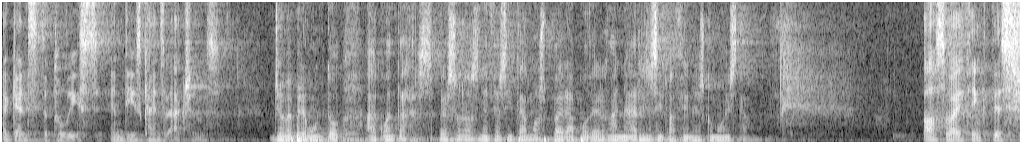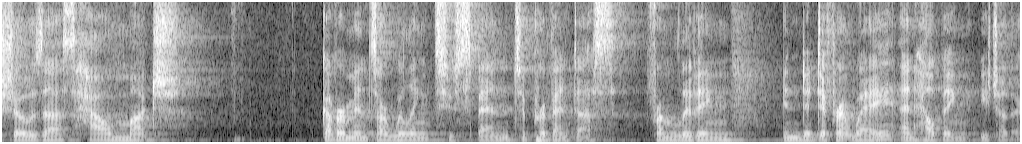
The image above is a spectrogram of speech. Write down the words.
against the police in these kinds of actions? Yo me pregunto, ¿a cuántas personas necesitamos para poder ganar en situaciones como esta? Also, I think this shows us how much governments are willing to spend to prevent us from living in a different way and helping each other.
